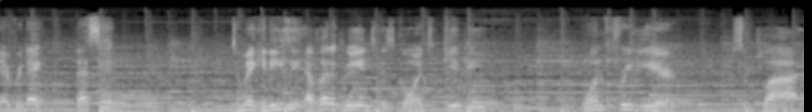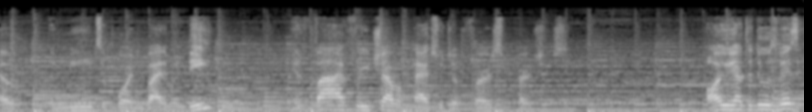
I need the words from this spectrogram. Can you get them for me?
every day. That's it. To make it easy, Athletic Greens is going to give you one free year supply of immune supporting vitamin D and five free travel packs with your first purchase. All you have to do is visit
